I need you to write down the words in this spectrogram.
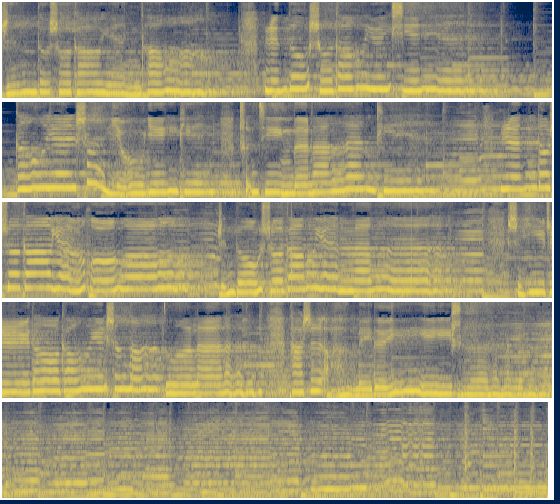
人都说高原高，人都说高原险。高原上有一片纯净的蓝天，人都说高原红，人都说高原。谁知道高原上那朵蓝，它是阿妹的衣衫。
